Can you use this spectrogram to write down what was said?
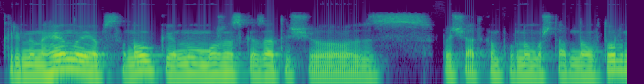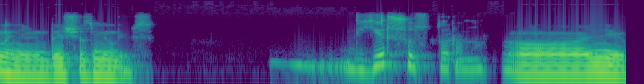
криміногенної обстановки, ну можна сказати, що з початком повномасштабного вторгнення він дещо змінився. В гіршу сторону? А, ні,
